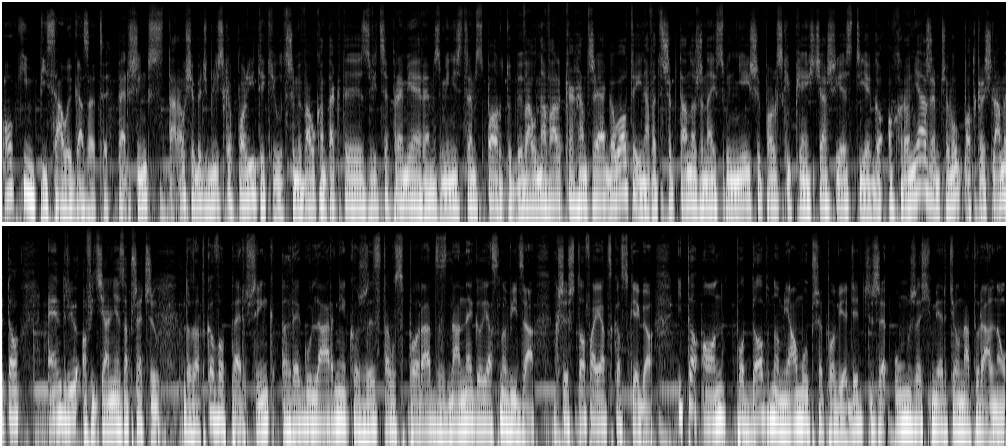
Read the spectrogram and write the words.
o kim pisały gazety. Pershing starał się być blisko polityki, utrzymywał kontakty z wicepremierem, z ministrem sportu, bywał na walkach Andrzeja Gołoty i nawet szeptano, że najsłynniejszy polski pięściarz jest jego ochroniarzem, czemu podkreślamy to, Andrew oficjalnie zaprzeczył. Dodatkowo Pershing regularnie korzystał z porad znanego jasnowidza, Krzysztofa Jackowskiego. I to on podobno miał mu przepowiedzieć, że umrze śmiercią naturalną.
